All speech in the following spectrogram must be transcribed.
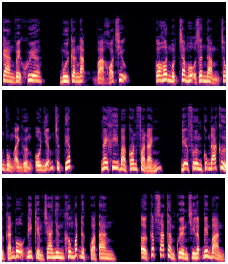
càng về khuya, mùi càng nặng và khó chịu. Có hơn 100 hộ dân nằm trong vùng ảnh hưởng ô nhiễm trực tiếp. Ngay khi bà con phản ánh, địa phương cũng đã cử cán bộ đi kiểm tra nhưng không bắt được quả tang. Ở cấp xã thẩm quyền chỉ lập biên bản,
